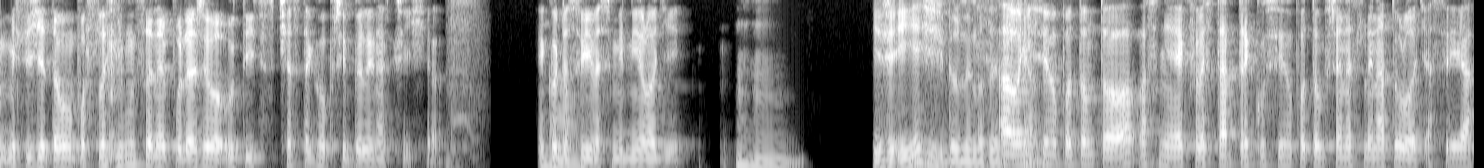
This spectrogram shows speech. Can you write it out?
Myslíš, že tomu poslednímu se nepodařilo utíct včas, tak ho přibili na kříž, jo? Jako No. do svý vesmírné lodi. Mhm. Je, že i Ježíš byl A mimozemšťan. oni si ho potom to, vlastně jak ve Star Treku si ho potom přenesli na tu loď asi a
